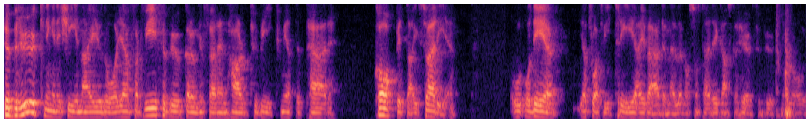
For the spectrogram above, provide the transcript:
förbrukningen i Kina är ju då jämfört, vi förbrukar ungefär en halv kubikmeter per capita i Sverige. Och, och det jag tror att vi är trea i världen eller något sånt där. Det är ganska hög förbrukning och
